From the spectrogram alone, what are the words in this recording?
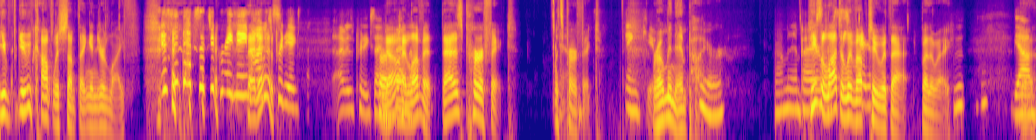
you've you've accomplished something in your life. Isn't that such a great name? That I was pretty excited. I was pretty excited. No, I love it. That is perfect. It's Yeah. perfect. Thank you. Roman Empire. Roman Empire. He's a lot to live up to with that, by the way. Yeah. Yeah.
